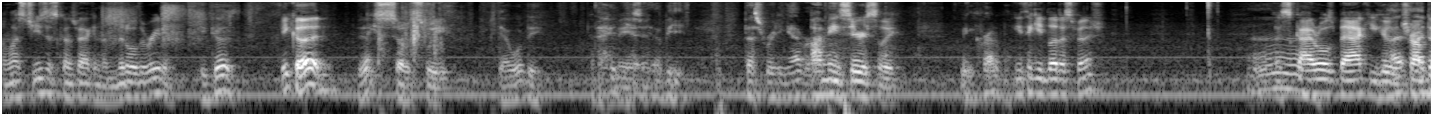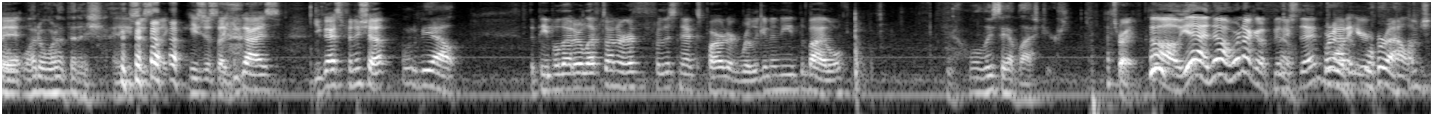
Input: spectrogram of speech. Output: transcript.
unless Jesus comes back in the middle of the reading. he could. He could. Yeah. Be so sweet. Yeah, it would be. That'd be amazing. Would be best reading ever. I mean, seriously. It'd be incredible. You think he'd let us finish? Uh, The sky rolls back. You hear the I trumpet, don't, I don't want to finish. and he's just like, he's just like, you guys, you guys finish up. I want to be out. The people that are left on Earth for this next part are really going to need the Bible. Yeah, well, at least they have last year's. That's right. Oh yeah, no, we're not going to finish No. then. We're, We're- out of here. we're out.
